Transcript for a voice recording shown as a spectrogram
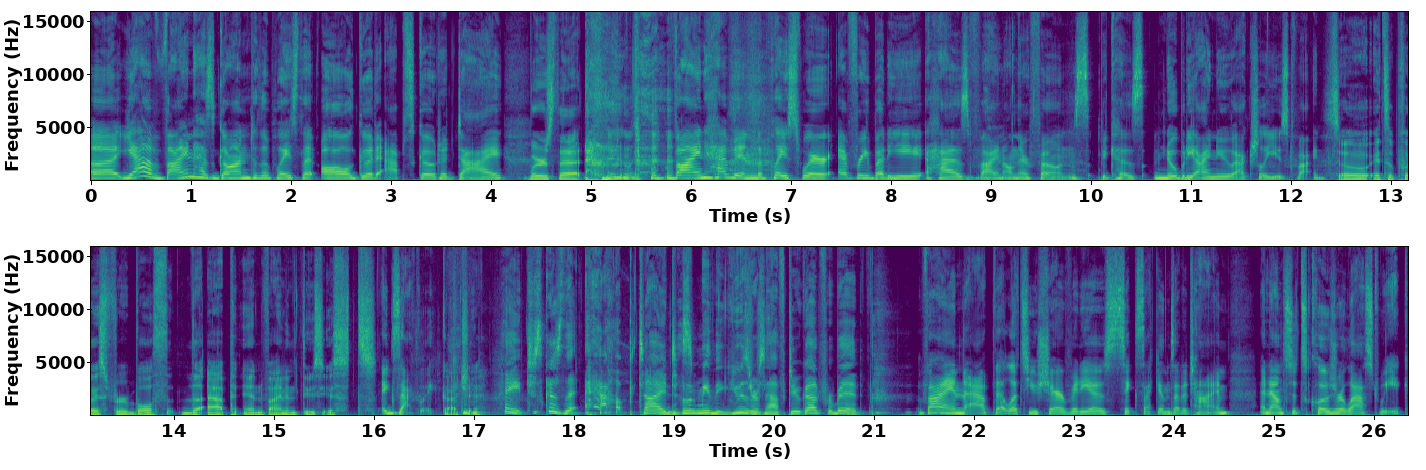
Uh, yeah, Vine has gone to the place that all good apps go to die. Where's that? Vine Heaven, the place where everybody has Vine on their phones because nobody I knew actually used Vine. so it's a place for both the app and Vine enthusiasts. Exactly. Gotcha. hey, just because the app died doesn't mean the users have to. God forbid. Vine, the app that lets you share videos six seconds at a time, announced its closure last week.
